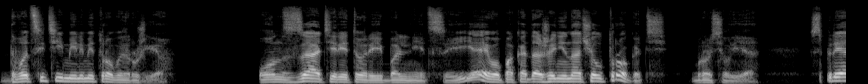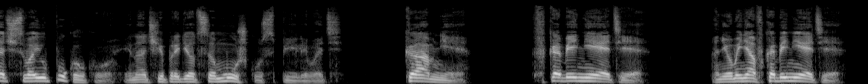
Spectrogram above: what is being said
двадцатимиллиметровое ружье. «Он за территорией больницы, и я его пока даже не начал трогать», — бросил я. «Спрячь свою пуколку, иначе придется мушку спиливать. Камни! В кабинете! Они у меня в кабинете!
